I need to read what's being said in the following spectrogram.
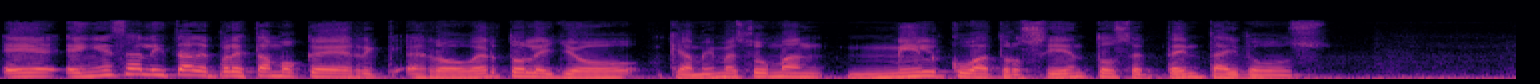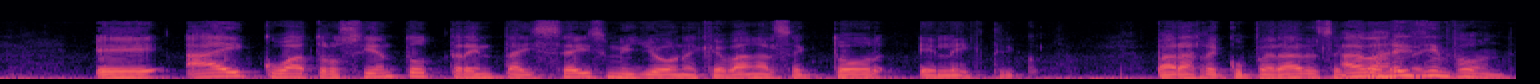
eh, en esa lista de préstamos que Roberto leyó, que a mí me suman 1.472, eh, hay 436 millones que van al sector eléctrico para recuperar el sector Al barril sin fondo.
